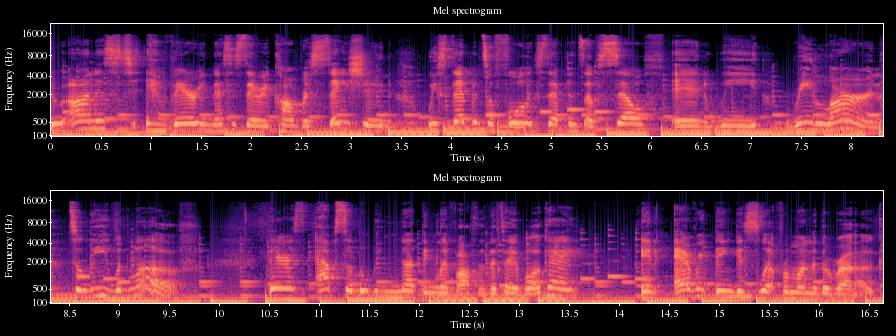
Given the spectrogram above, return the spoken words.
Through honest and very necessary conversation, we step into full acceptance of self and we relearn to lead with love. There's absolutely nothing left off of the table, okay? And everything gets swept from under the rug.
